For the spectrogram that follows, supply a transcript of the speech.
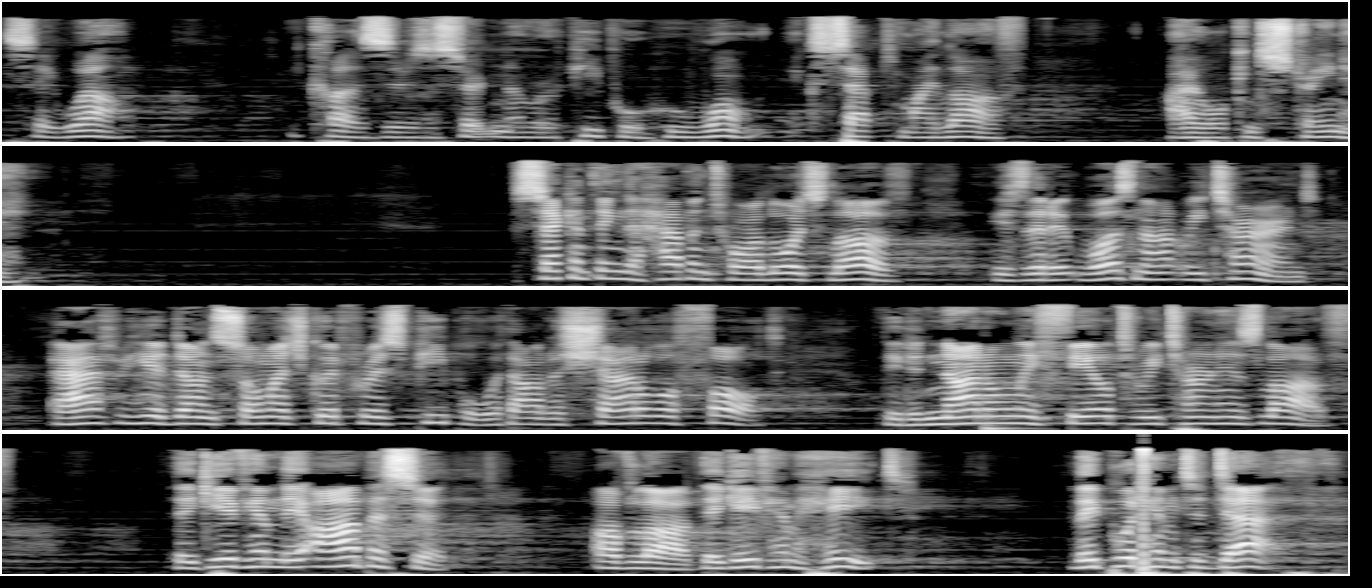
Say, well, because there's a certain number of people who won't accept my love, I will constrain it. The second thing that happened to our Lord's love is that it was not returned after he had done so much good for his people without a shadow of fault. They did not only fail to return his love, they gave him the opposite of love. They gave him hate. They put him to death.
